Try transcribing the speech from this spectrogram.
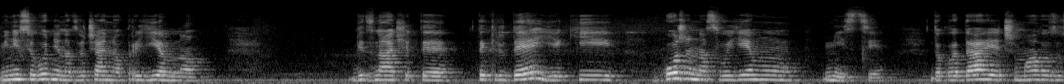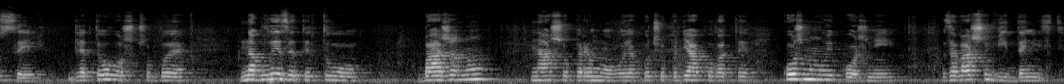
мені сьогодні надзвичайно приємно відзначити тих людей, які кожен на своєму місці докладає чимало зусиль для того, щоб наблизити ту бажану нашу перемогу. Я хочу подякувати кожному і кожній за вашу відданість,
